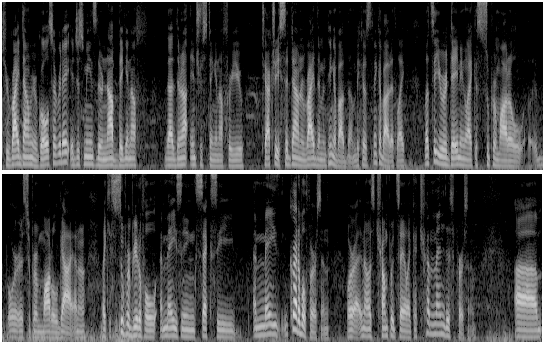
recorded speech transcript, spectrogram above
to write down your goals every day, it just means they're not big enough, that they're not interesting enough for you to actually sit down and write them and think about them. Because think about it, like, let's say you were dating like a supermodel uh, or a supermodel guy, I don't know, like a super beautiful, amazing, sexy, amazing, incredible person. Or, you know, as Trump would say, like a tremendous person. Um,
